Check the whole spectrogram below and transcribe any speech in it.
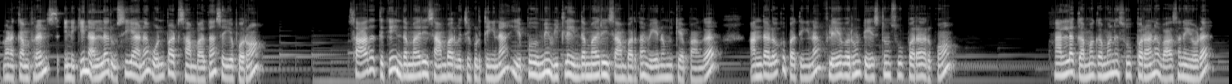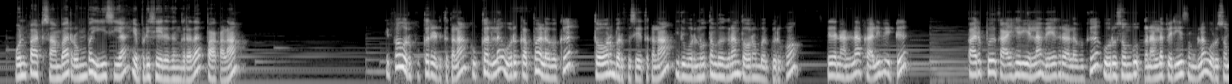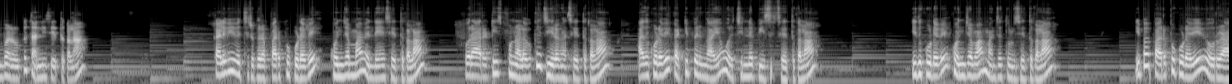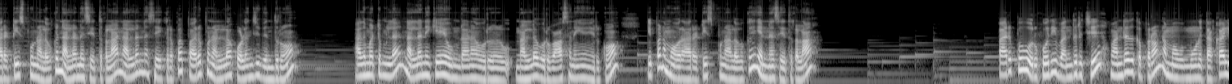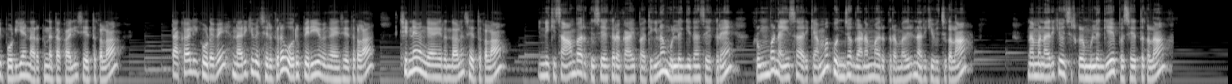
வணக்கம் ஃப்ரெண்ட்ஸ் இன்றைக்கி நல்ல ருசியான ஒன் பாட் சாம்பார் தான் செய்ய போகிறோம் சாதத்துக்கு இந்த மாதிரி சாம்பார் வச்சு கொடுத்தீங்கன்னா எப்போவுமே வீட்டில் இந்த மாதிரி சாம்பார் தான் வேணும்னு கேட்பாங்க. அந்த அளவுக்கு பார்த்தீங்கன்னா ஃப்ளேவரும் டேஸ்ட்டும் சூப்பராக இருக்கும். நல்ல கம கமன்னு சூப்பரான வாசனையோட ஒன் பாட் சாம்பார் ரொம்ப ஈஸியாக எப்படி செய்கிறதுங்கிறத பார்க்கலாம். இப்போ ஒரு குக்கர் எடுத்துக்கலாம். குக்கரில் ஒரு கப்பு அளவுக்கு பருப்பு சேர்த்துக்கலாம். இது ஒரு நூற்றம்பது கிராம் பருப்பு இருக்கும். இதை நல்லா கழுவிட்டு பருப்பு காய்கறி எல்லாம் வேகிற அளவுக்கு ஒரு சொம்பு நல்ல பெரிய சொம்பில் ஒரு சொம்பு அளவுக்கு தண்ணி சேர்த்துக்கலாம். கழுவி வச்சிருக்கிற பருப்பு கூடவே கொஞ்சமாக வெந்தயம் சேர்த்துக்கலாம். ஒரு அரை டீஸ்பூன் அளவுக்கு ஜீரகம் சேர்த்துக்கலாம். அது கூடவே கட்டி பெருங்காயம் ஒரு சின்ன பீஸ் சேர்த்துக்கலாம். இது கூடவே கொஞ்சமாக மஞ்சத்தூள் சேர்த்துக்கலாம். இப்போ பருப்பு கூடவே ஒரு அரை டீஸ்பூன் அளவுக்கு நல்லெண்ணெய் சேர்த்துக்கலாம். நல்லெண்ணெய் சேர்க்குறப்ப பருப்பு நல்லா குழஞ்சி வெந்துடும் அது மட்டும் இல்லை நல்லெண்ணெய்க்கே உண்டான ஒரு நல்ல ஒரு வாசனையும் இருக்கும். இப்போ நம்ம ஒரு அரை டீஸ்பூன் அளவுக்கு எண்ணெய் சேர்த்துக்கலாம். பருப்பு ஒரு கொதி வந்துருச்சு. வந்ததுக்கப்புறம் நம்ம மூணு தக்காளி பொடியாக நறுக்குன தக்காளி சேர்த்துக்கலாம். தக்காளி கூடவே நறுக்கி வச்சுருக்கிற ஒரு பெரிய வெங்காயம் சேர்த்துக்கலாம். சின்ன வெங்காயம் இருந்தாலும் சேர்த்துக்கலாம். இன்றைக்கி சாம்பாருக்கு சேர்க்குற காய் பார்த்திங்கன்னா முள்ளங்கி தான் சேர்க்குறேன். ரொம்ப நைஸாக அரிக்காமல் கொஞ்சம் கனமாக இருக்கிற மாதிரி நறுக்கி வச்சுக்கலாம். நம்ம நறுக்கி வச்சுருக்கிற முள்ளங்கியை இப்போ சேர்த்துக்கலாம்.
